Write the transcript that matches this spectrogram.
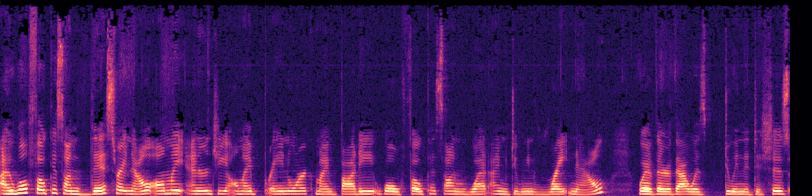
I will focus on this right now. All my energy, all my brain work, my body will focus on what I'm doing right now, whether that was doing the dishes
